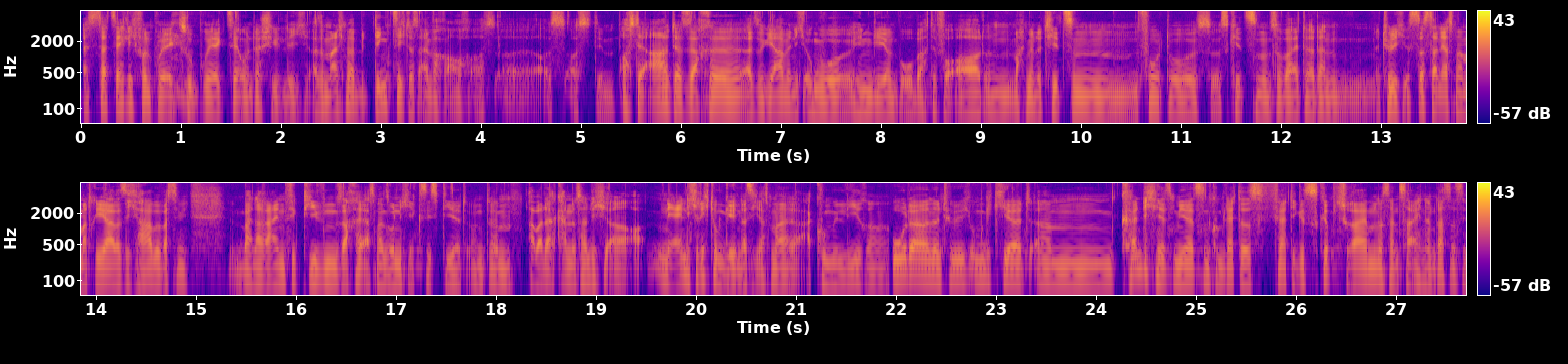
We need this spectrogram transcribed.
Es ist tatsächlich von Projekt zu Projekt sehr unterschiedlich. Also manchmal bedingt sich das einfach auch aus, äh, aus, aus, dem, aus der Art der Sache. Also ja, wenn ich irgendwo hingehe und beobachte vor Ort und mache mir Notizen, Fotos, Skizzen und so weiter, dann natürlich ist das dann erstmal Material, was ich habe, was bei einer rein fiktiven Sache erstmal so nicht existiert. Und ähm, aber da kann es natürlich äh, in eine ähnliche Richtung gehen, dass ich erstmal akkumuliere. Oder natürlich umgekehrt, ähm, könnte ich jetzt mir jetzt ein komplettes fertiges Skript schreiben und das dann zeichnen. Das ist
